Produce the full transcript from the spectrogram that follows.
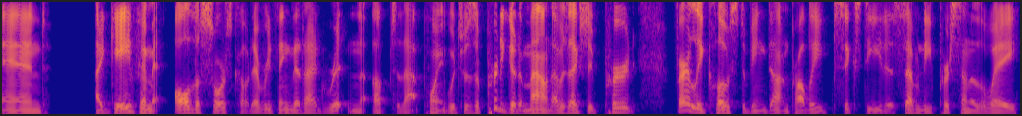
And I gave him all the source code, everything that I'd written up to that point, which was a pretty good amount. I was actually per- fairly close to being done, probably 60 to 70% of the way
